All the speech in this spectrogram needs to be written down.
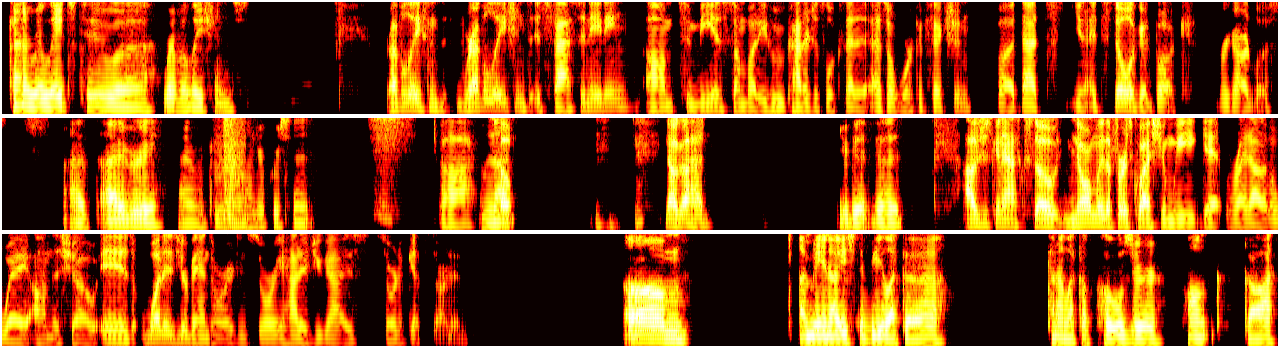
Kind of relates to uh Revelations. Revelations Revelations is fascinating um to me as somebody who kind of just looks at it as a work of fiction, but that's, you know, it's still a good book regardless. I I agree. I agree 100%. Ah, I'm so No, go ahead. You're good. Go ahead. I was just going to ask so normally the first question we get right out of the way on the show is what is your band's origin story? How did you guys sort of get started? Um I mean, I used to be like a kind of like a poser punk goth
